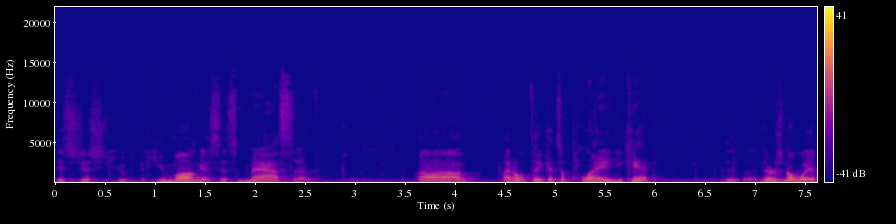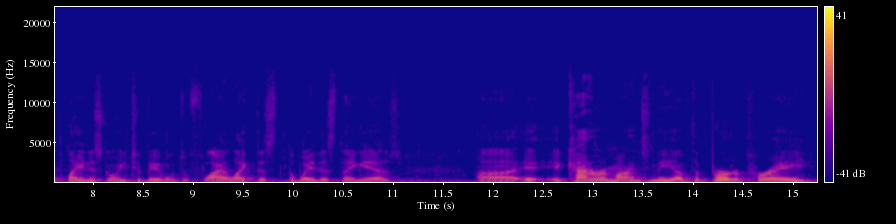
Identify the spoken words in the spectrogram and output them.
it's just hu- humongous. It's massive. Uh, I don't think it's a plane. You can't. There's no way a plane is going to be able to fly like this. The way this thing is. Uh, it it kind of reminds me of the bird of prey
